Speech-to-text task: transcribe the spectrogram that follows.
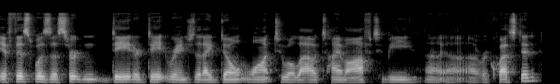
if this was a certain date or date range that I don't want to allow time off to be uh, uh, requested,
